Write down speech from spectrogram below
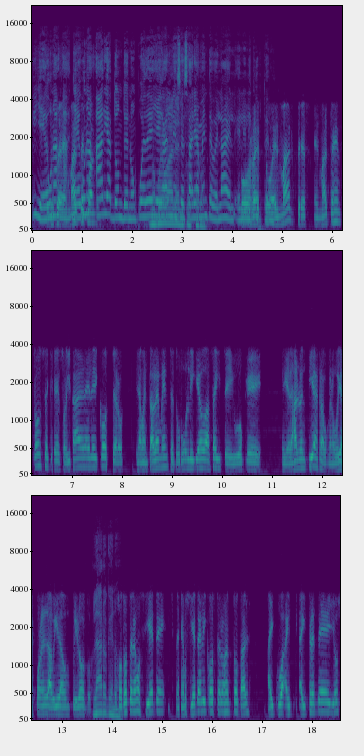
Y llega una, martes llega una cuando- área donde no puede No llegar necesariamente, ¿verdad? El, el Correcto. helicóptero. El martes, el martes entonces que solicitan el helicóptero y lamentablemente tuvo un liqueo de aceite y hubo que, que dejarlo en tierra porque no voy a exponer la vida de un piloto. Claro que no. Nosotros tenemos siete, tenemos siete helicópteros en total. Hay, cua- hay, hay tres de ellos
